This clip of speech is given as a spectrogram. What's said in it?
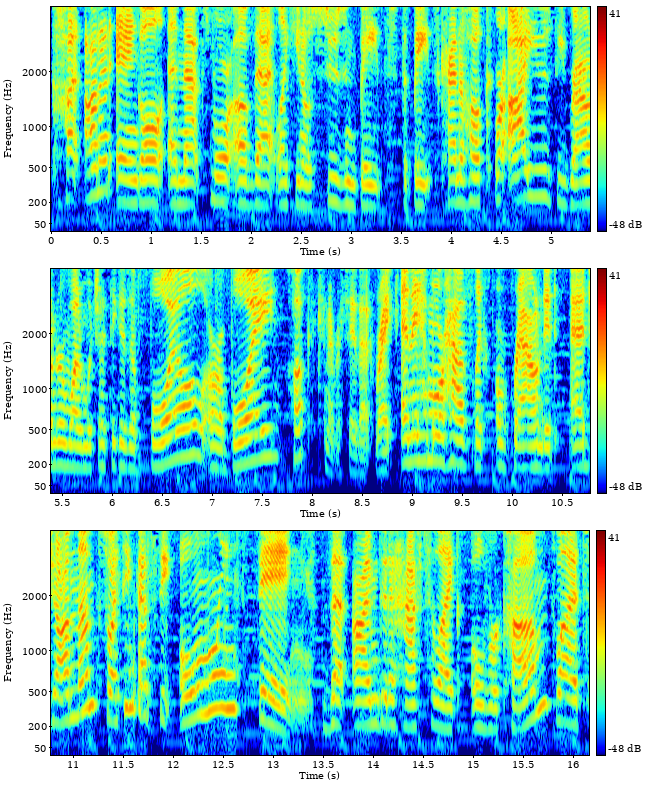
cut on an angle and that's more of that like, you know, Susan Bates, the Bates kind of hook where I use the rounder one, which I think is a boil or a Boye hook. I can never say that right. And they more have like a rounded edge on them. So I think that's the only thing that I'm gonna have to like overcome. But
